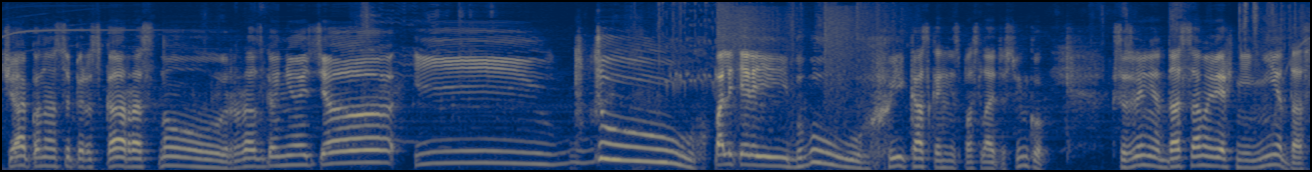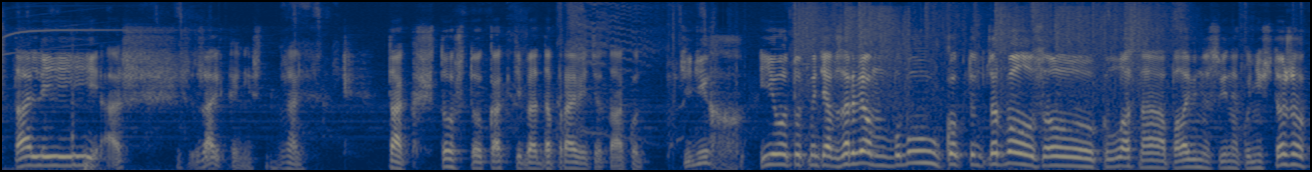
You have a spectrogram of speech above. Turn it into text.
Чак у нас супер скоростной. Разгоняйся. И... Джух! Полетели! Бух! И каска не спасла эту свинку. К сожалению, до самой верхней не достали. Аж жаль, конечно, жаль. Так, что, что, как тебя доправить вот так вот? Тих. И вот тут мы тебя взорвем. Бубу, как ты взорвался. О, классно, половину свинок уничтожил.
